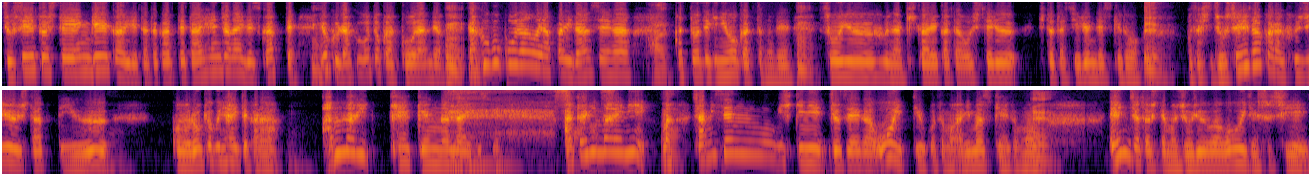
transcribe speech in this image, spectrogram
女性として演芸界で戦って大変じゃないですかって、うん。よく落語とか講談では、うんうん。落語講談はやっぱり男性がはい、圧倒的に多かったので、うん。そういうふうな聞かれ方をしてる人たちいるんですけどえ私女性だから不自由したっていうこの浪曲に入ってからあんまり経験がえないですね。当たり前に、まうん。あ、三味線弾きに女性が多いっていうこともありますけれども、え演者としても女流は多いですし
